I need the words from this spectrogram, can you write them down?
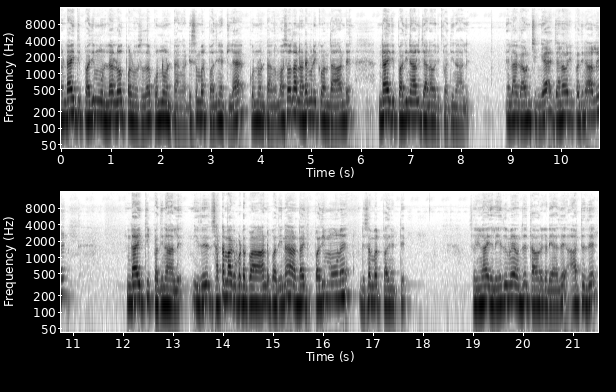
ரெண்டாயிரத்தி பதிமூணில் லோக்பால் மசோதா கொண்டு வந்துட்டாங்க. டிசம்பர் பதினெட்டில் கொண்டு வந்துட்டாங்க. மசோதா நடைமுறைக்கு வந்த ஆண்டு ரெண்டாயிரத்தி பதினாலு ஜனவரி பதினாலு. எல்லாம் கவனிச்சிங்க ஜனவரி பதினாலு ரெண்டாயிரத்தி பதினாலு. இது சட்டமாக்கப்பட்ட ப- ஆண்டு பார்த்திங்கன்னா ரெண்டாயிரத்தி பதிமூணு டிசம்பர் பதினெட்டு. சரிங்களா? இதில் எதுவுமே வந்து தவறு கிடையாது. அடுத்தது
